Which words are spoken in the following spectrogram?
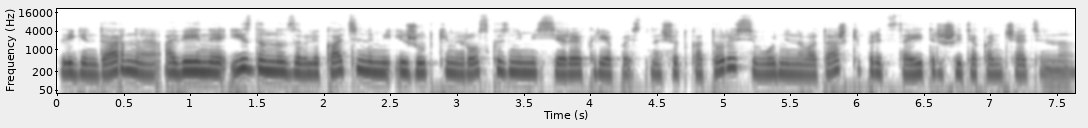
Легендарная, овеянная издавна завлекательными и жуткими россказнями серая крепость, насчет которой сегодня на ваташке предстоит решить окончательно.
